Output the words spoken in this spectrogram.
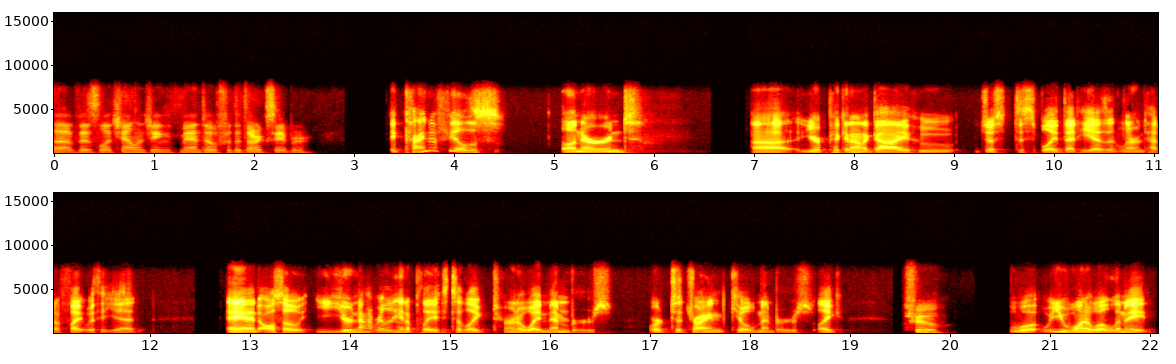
uh, Vizsla challenging Mando for the dark saber? It kind of feels unearned. Uh, you're picking on a guy who just displayed that he hasn't learned how to fight with it yet and also, you're not really in a place to like turn away members or to try and kill members. Like, true. What you want to eliminate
